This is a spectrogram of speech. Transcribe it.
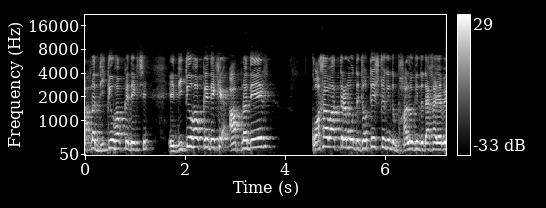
আপনার দ্বিতীয় ভাবকে দেখছে। এই দ্বিতীয় ভাবকে দেখে আপনাদের কথাবার্তার মধ্যে যথেষ্ট কিন্তু ভালো কিন্তু দেখা যাবে,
